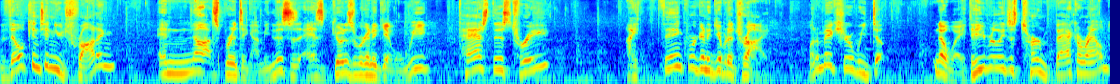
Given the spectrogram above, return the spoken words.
they'll continue trotting and not sprinting. I mean, this is as good as we're going to get. When we pass this tree, I think we're going to give it a try. want to make sure we don't... No way, did he really just turn back around?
